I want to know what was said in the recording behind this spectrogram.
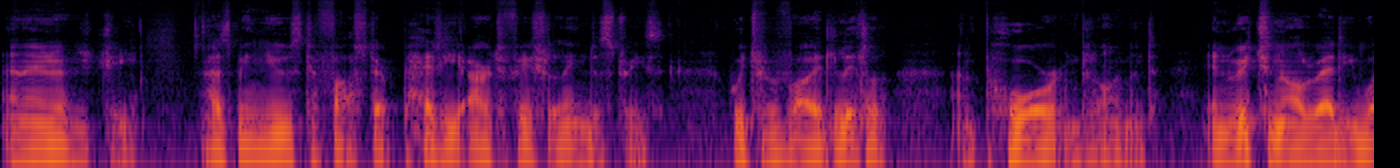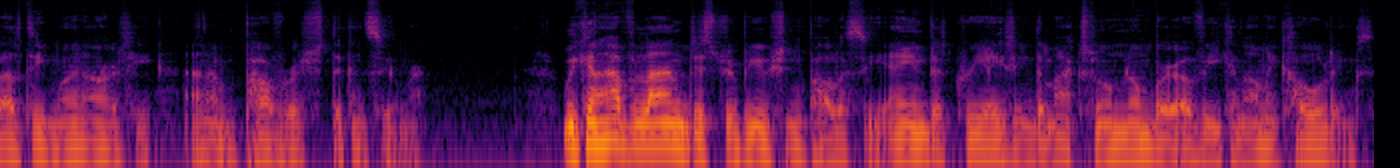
and energy has been used to foster petty artificial industries which provide little and poor employment, enrich an already wealthy minority, and impoverish the consumer. We can have land distribution policy aimed at creating the maximum number of economic holdings,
